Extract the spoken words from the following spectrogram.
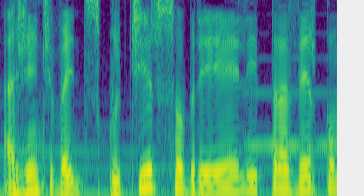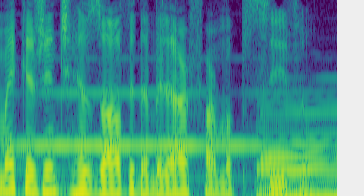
a gente vai discutir sobre ele para ver como é que a gente resolve da melhor forma possível.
